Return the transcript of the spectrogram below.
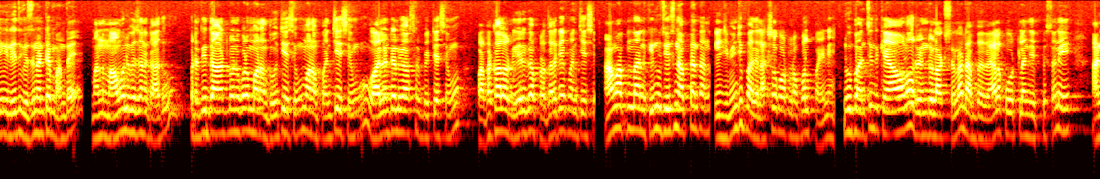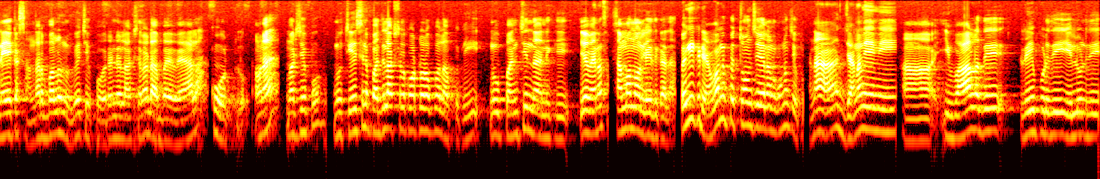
ఏమీ లేదు. విజన్ అంటే మందే. మన మామూలు విజన్ కాదు. ప్రతి దాంట్లోనూ కూడా మనం దోచేసాము మనం పనిచేసాము వాలంటీర్ వ్యవస్థను పెట్టేసాము పథకాలు నేరుగా ప్రజలకే పనిచేసాము ఆ మాత్రం దానికి నువ్వు చేసిన అప్పెంత ఇంచుమించి పది లక్షల కోట్ల రూపాయలు పైన. నువ్వు పంచింది కేవలం రెండు లక్షల డెబ్బై వేల కోట్లు అని చెప్పేసి అని అనేక సందర్భాల్లో నువ్వే చెప్పు రెండు లక్షల డెబ్బై వేల కోట్లు. అవునా? మరి చెప్పు. నువ్వు చేసిన పది లక్షల కోట్ల రూపాయల అప్పుకి నువ్వు పంచిన దానికి ఏమైనా సంబంధం లేదు కదా. పైకి ఇక్కడ ఎవరిని పెచ్చోం చేయాలనుకున్నా చెప్పు. నా జనం ఏమి? ఇవాళది రేపుడిది ఎల్లుండిది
